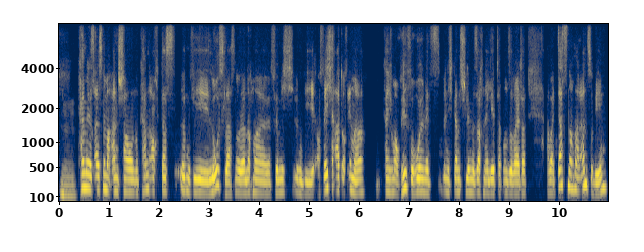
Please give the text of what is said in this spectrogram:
Mhm. Kann mir das alles nochmal anschauen und kann auch das irgendwie loslassen oder nochmal für mich irgendwie, auf welche Art auch immer, kann ich mal auch Hilfe holen, wenn ich ganz schlimme Sachen erlebt habe und so weiter. Aber das nochmal anzugehen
